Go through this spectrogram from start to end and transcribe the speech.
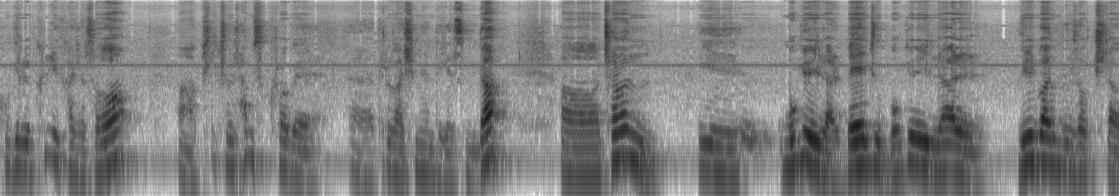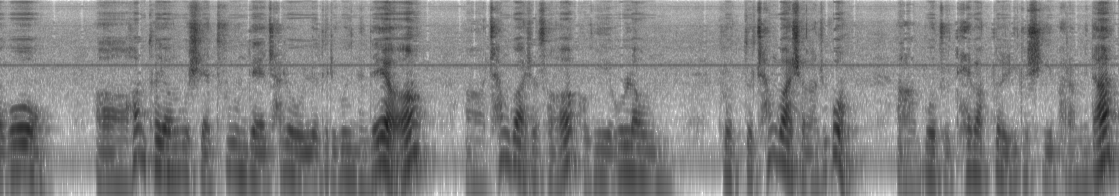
거기를 클릭하셔서 필출 삼수크롭에 들어가시면 되겠습니다. 저는 목요일 날, 매주 목요일 날 일반 분석실하고 어, 헌터 연구실에 두 군데 자료 올려드리고 있는데요. 어, 참고하셔서 거기 올라온 그룹도 참고하셔가지고 어, 모두 대박들 이루시기 바랍니다.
